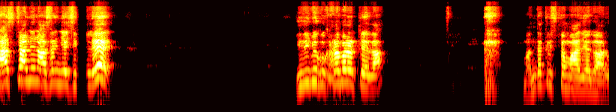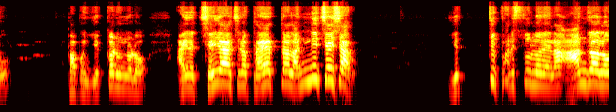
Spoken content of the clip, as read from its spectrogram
రాష్ట్రాన్ని నాశనం చేసిందిలే. ఇది మీకు కనబడట్లేదా? మందకృష్ణ మాదే గారు పాపం ఎక్కడున్నాడో ఆయన చేయాల్సిన ప్రయత్నాలు అన్నీ చేశారు. ఎత్తి పరిస్థితుల్లోనైనా ఆంధ్రాలో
